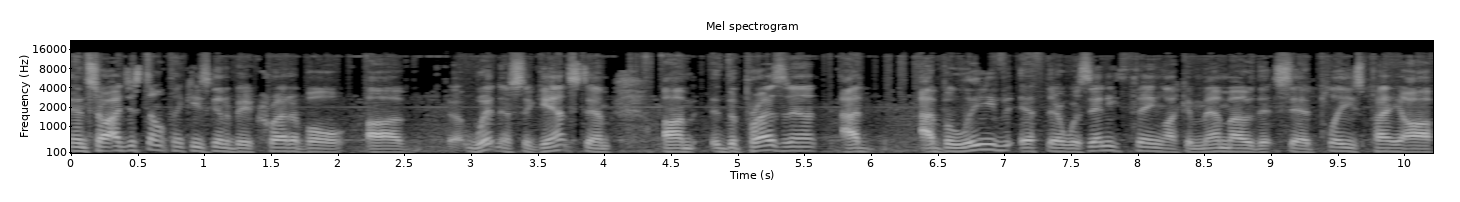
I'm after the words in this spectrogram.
and so I just don't think he's going to be a credible uh, witness against him. Um, the president, I, I believe if there was anything like a memo that said, please pay off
